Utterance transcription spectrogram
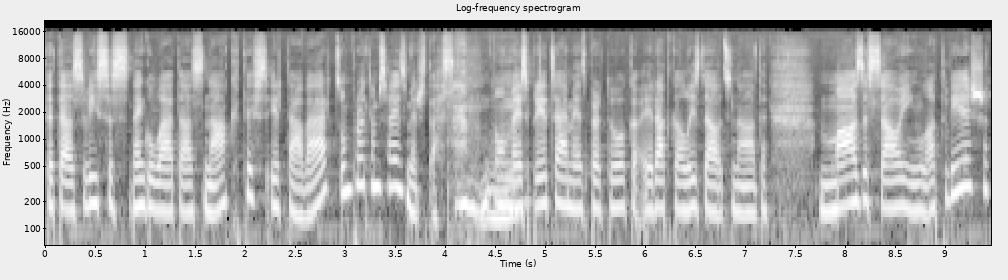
tad tās visas negulētās naktis ir tā vērts un, protams, aizmirstās. Mm. un mēs priecājamies par to, ka ir atkal izaudzināta maza saujiņa latviešu,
